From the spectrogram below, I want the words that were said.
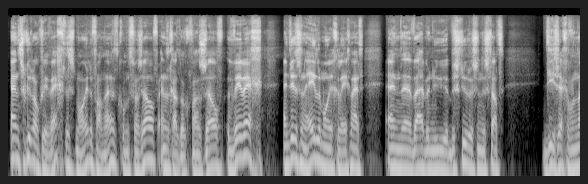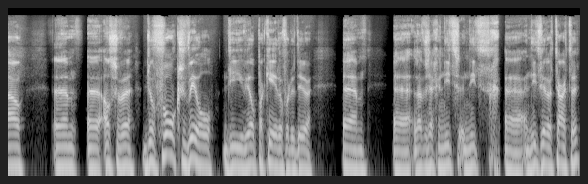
En ze kunnen ook weer weg. Dat is het mooie ervan. Hè? Het komt vanzelf en het gaat ook vanzelf weer weg. En dit is een hele mooie gelegenheid. En uh, we hebben nu bestuurders in de stad die zeggen van nou... Um, uh, als we de volkswil die wil parkeren voor de deur... Um, uh, laten we zeggen, niet, niet, uh, niet willen tarten,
